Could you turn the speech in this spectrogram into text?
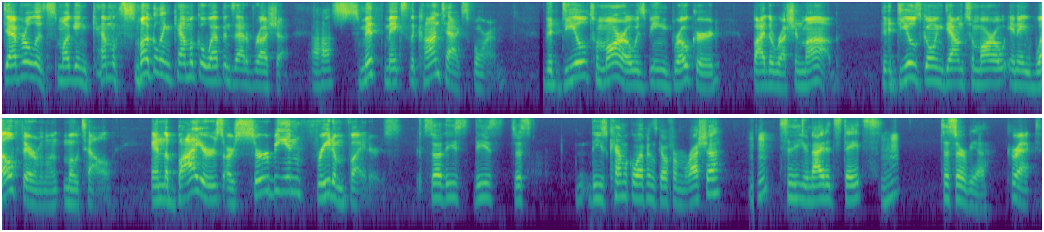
Deverell is smuggling, chem- smuggling chemical weapons out of Russia. uh huh. Smith makes the contacts for him. The deal tomorrow is being brokered by the Russian mob. The deal's going down tomorrow in a welfare mo- motel, and the buyers are Serbian freedom fighters. So these these just these chemical weapons go from Russia Mhm. to the United States Mhm. to Serbia. Correct.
